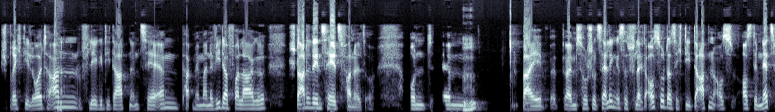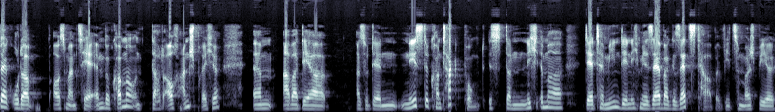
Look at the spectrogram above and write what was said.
spreche die Leute an, pflege die Daten im CRM, packe mir meine Wiedervorlage, starte den Sales Funnel so. Und ähm, mhm. bei, beim Social Selling ist es vielleicht auch so, dass ich die Daten aus, aus dem Netzwerk oder aus meinem CRM bekomme und dort auch anspreche. Ähm, aber der also der nächste Kontaktpunkt ist dann nicht immer der Termin, den ich mir selber gesetzt habe, wie zum Beispiel,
